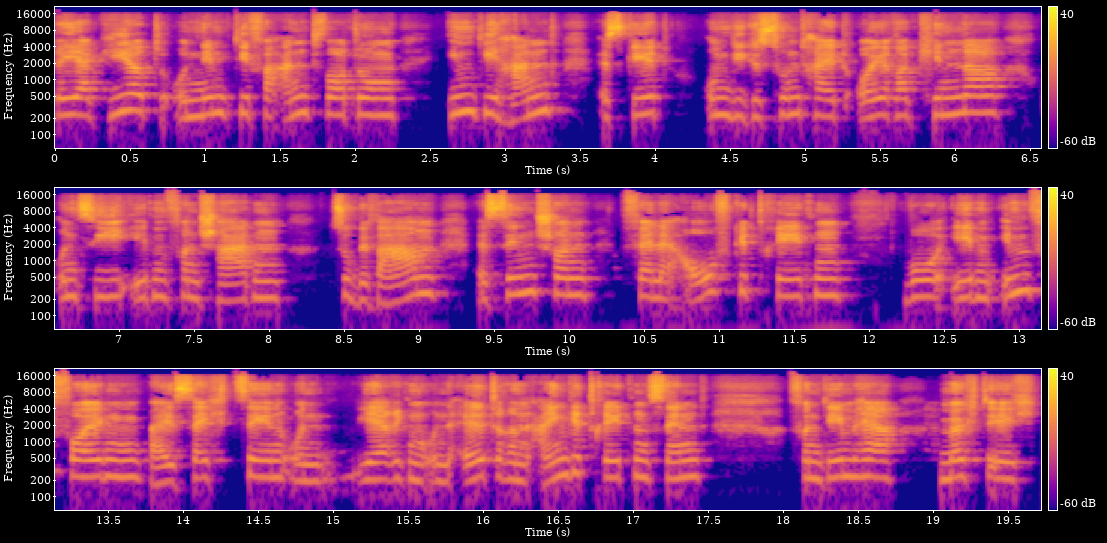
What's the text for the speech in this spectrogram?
reagiert und nimmt die Verantwortung in die Hand. Es geht um die Gesundheit eurer Kinder und sie eben von Schaden zu bewahren. Es sind schon Fälle aufgetreten, wo eben Impffolgen bei 16-Jährigen und Älteren eingetreten sind. Von dem her möchte ich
